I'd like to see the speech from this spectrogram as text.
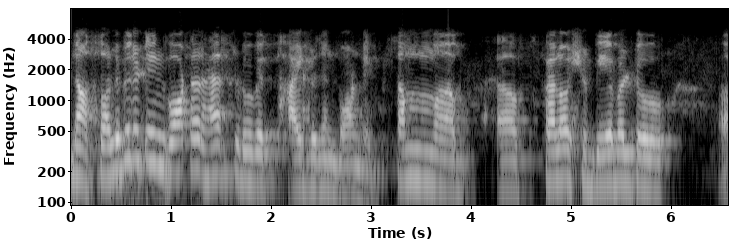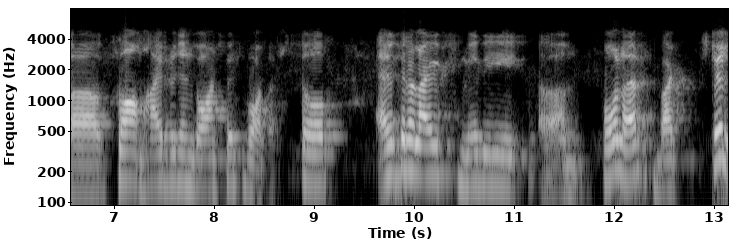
Now, solubility in water has to do with hydrogen bonding. Some uh, uh, fellow should be able to uh, form hydrogen bonds with water. So, alkyl halides may be um, polar, but still,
